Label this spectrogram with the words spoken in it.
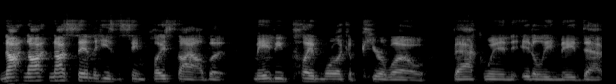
not not not saying that he's the same play style, but maybe play more like a Pirlo back when Italy made that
